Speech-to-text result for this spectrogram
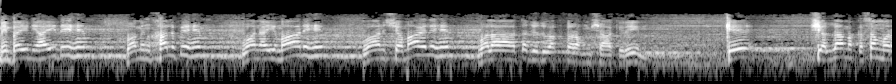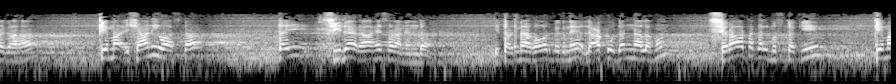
من بین ایدیهم ومن خلفهم وعن ایمانهم وعن شمائلهم ولا تجد اکثرهم شاکرین کہ شی اللہ میں قسم ورگا کہ ما اشانی واسطہ تئی سیدھا راہ سرا نندا یہ ترجمہ غور بکنے لاقودن لهم صراطك المستقیم کہ ما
